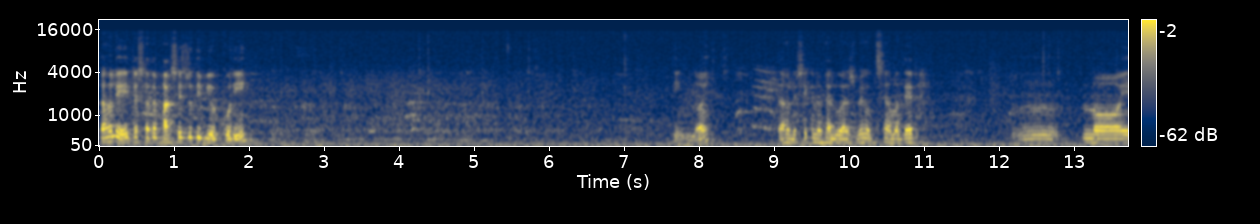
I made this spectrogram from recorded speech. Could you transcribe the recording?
তাহলে এটার সাথে ভাগশেষ যদি বিয়োগ করি, তিন নয়, তাহলে সেখানে ভ্যালু আসবে হচ্ছে আমাদের নয়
